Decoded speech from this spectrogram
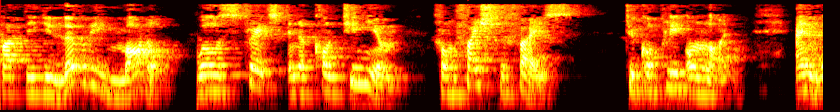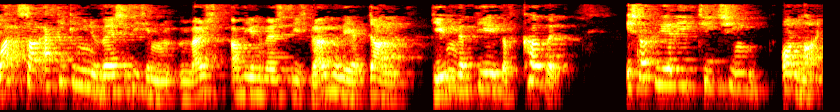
but the delivery model will stretch in a continuum from face to face to complete online. And what South African universities and most other universities globally have done during the period of COVID is not really teaching online.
